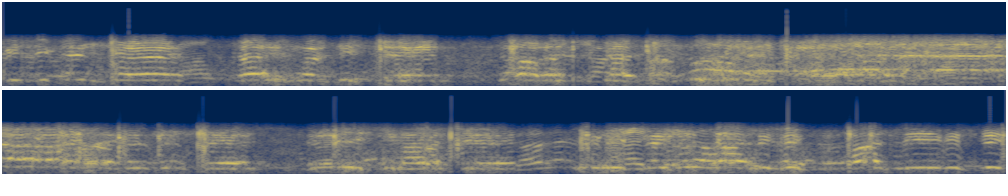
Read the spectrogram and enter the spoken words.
Sen fiziklisin, karizmatiksin, çalışkansın. Karizmatiksin, değişmezsin, yürüyüşün sadece, hadi iyi misin?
